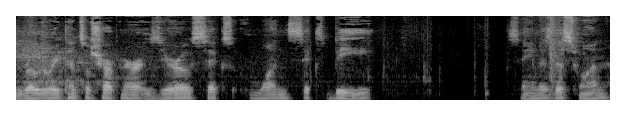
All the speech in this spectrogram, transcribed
rotary pencil sharpener 0616B, same as this one.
